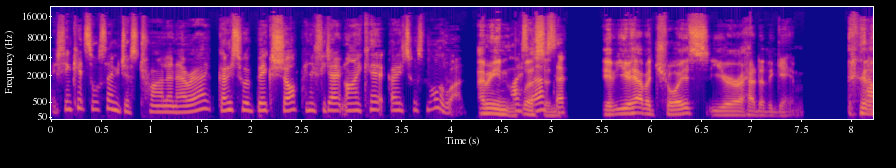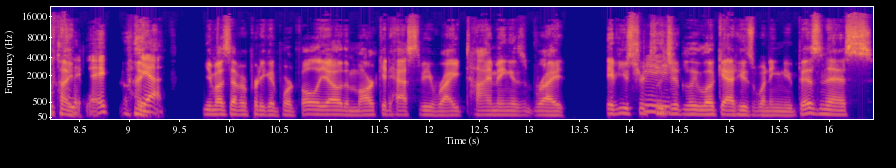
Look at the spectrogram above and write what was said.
I think it's also just trial and error. Go to a big shop and if you don't like it, go to a smaller one. I mean, listen, versa. if you have a choice, you're ahead of the game. Absolutely. like, like, yeah you must have a pretty good portfolio. The market has to be right. Timing is right. If you mm. strategically mm. look at who's winning new business,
